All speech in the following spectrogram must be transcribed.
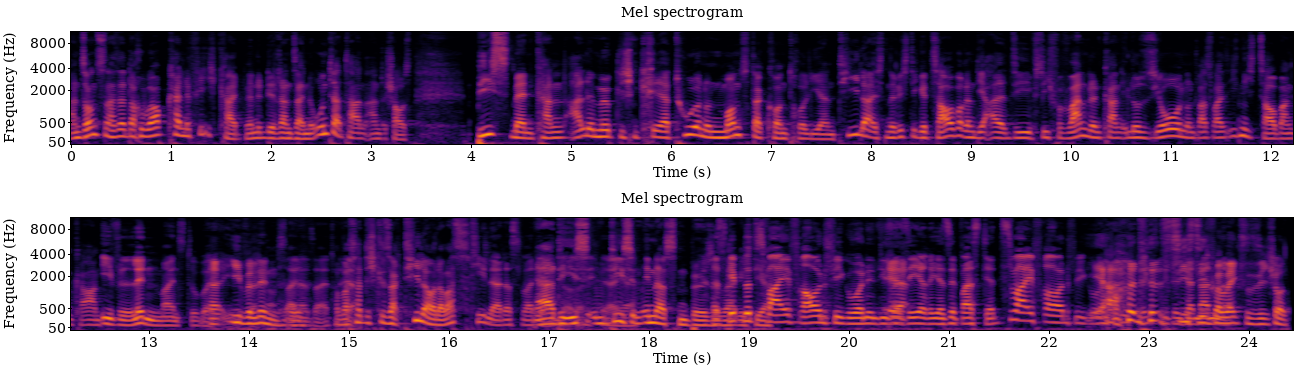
Ansonsten hat er doch überhaupt keine Fähigkeiten. Wenn du dir dann seine Untertanen anschaust, Beastman kann alle möglichen Kreaturen und Monster kontrollieren. Tila ist eine richtige Zauberin, die, die sich verwandeln kann, Illusionen und was weiß ich nicht zaubern kann. Evelyn meinst du bei äh, Evelyn. Auf seiner Seite. Aber was hatte ich gesagt? Tila oder was? Tila, das war die Ja, die ist, im, ja, die ist im Innersten böse. Es gibt nur dir. zwei Frauenfiguren in dieser ja. Serie, Sebastian. Zwei Frauenfiguren. Ja, sie, sie verwechseln sich schon.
